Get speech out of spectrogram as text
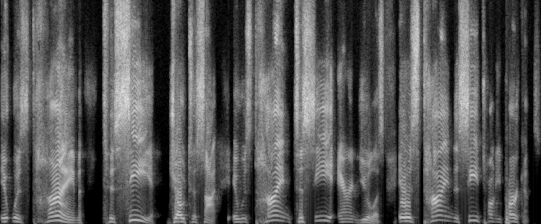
it was time to see Joe Toussaint. It was time to see Ahron Ulis. It was time to see Tony Perkins.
